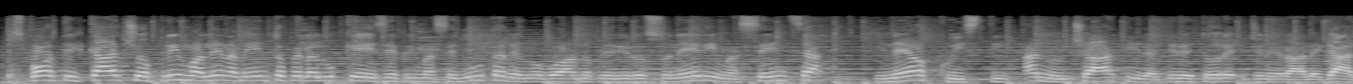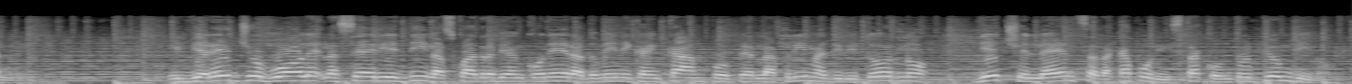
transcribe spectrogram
Lo sport il calcio, primo allenamento per la Lucchese, prima seduta del nuovo anno per i rossoneri ma senza i neoacquisti annunciati dal direttore generale Galli. Il Viareggio vuole la Serie D, la squadra bianconera domenica in campo per la prima di ritorno di eccellenza da capolista contro il Piombino.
